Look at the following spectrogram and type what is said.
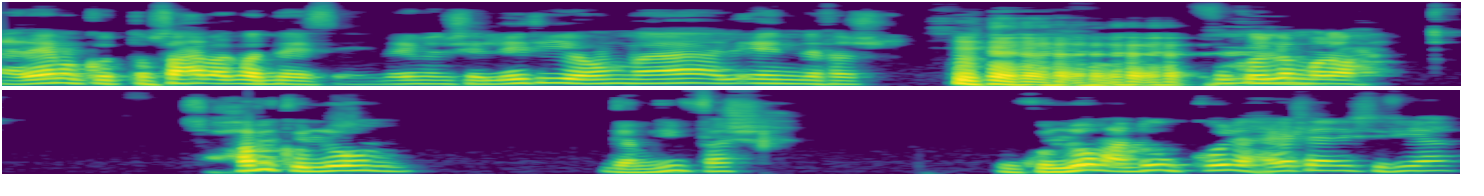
أنا دايما كنت مصاحب أجمد ناس يعني دايما شلتي هم الان فشخ. في كل المراحل صحابي كلهم جامدين فشخ. وكلهم عندهم كل الحاجات اللي أنا نفسي فيها.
